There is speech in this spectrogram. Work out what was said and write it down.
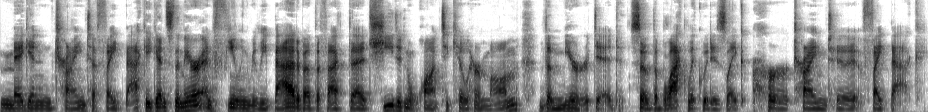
Megan trying to fight back against the mirror and feeling really bad about the fact that she didn't want to kill her mom. The mirror did. So the black liquid is like her trying to fight back.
